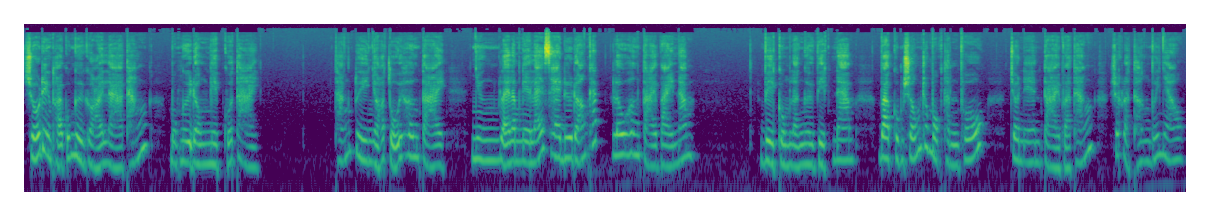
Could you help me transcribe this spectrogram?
Số điện thoại của người gọi là Thắng, một người đồng nghiệp của Tài. Thắng tuy nhỏ tuổi hơn Tài, nhưng lại làm nghề lái xe đưa đón khách lâu hơn Tài vài năm. Vì cùng là người Việt Nam và cùng sống trong một thành phố, cho nên Tài và Thắng rất là thân với nhau.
